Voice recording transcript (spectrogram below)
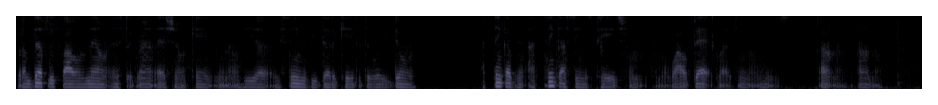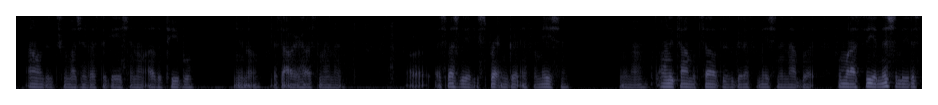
but I'm definitely following him now on Instagram at Shaun King. You know, he uh, he seemed to be dedicated to what he's doing. I think I've been I think I seen this page from from a while back. Like you know he was I don't know I don't know I don't do too much investigation on other people. You know that's out here hustling or or especially if you're spreading good information. You know the only time will tell if this is good information or not. But from what I see initially, this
